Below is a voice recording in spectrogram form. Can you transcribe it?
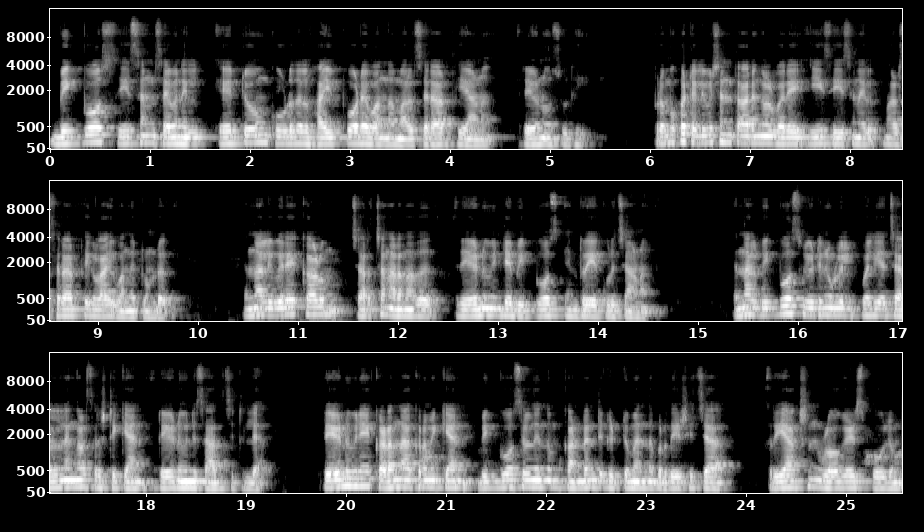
ബിഗ് ബോസ് സീസൺ സെവനിൽ ഏറ്റവും കൂടുതൽ ഹൈപ്പോടെ വന്ന മത്സരാർത്ഥിയാണ് രേണു സുധി. പ്രമുഖ ടെലിവിഷൻ താരങ്ങൾ വരെ ഈ സീസണിൽ മത്സരാർത്ഥികളായി വന്നിട്ടുണ്ട്. എന്നാൽ ഇവരെക്കാളും ചർച്ച നടന്നത് രേണുവിന്റെ ബിഗ് ബോസ് എൻട്രിയെക്കുറിച്ചാണ്. എന്നാൽ ബിഗ് ബോസ് വീട്ടിനുള്ളിൽ വലിയ ചലനങ്ങൾ സൃഷ്ടിക്കാൻ രേണുവിന് സാധിച്ചിട്ടില്ല. രേണുവിനെ കടന്നാക്രമിക്കാൻ ബിഗ് ബോസിൽ നിന്നും കണ്ടന്റ് കിട്ടുമെന്ന് പ്രതീക്ഷിച്ച റിയാക്ഷൻ വ്ളോഗേഴ്സ് പോലും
